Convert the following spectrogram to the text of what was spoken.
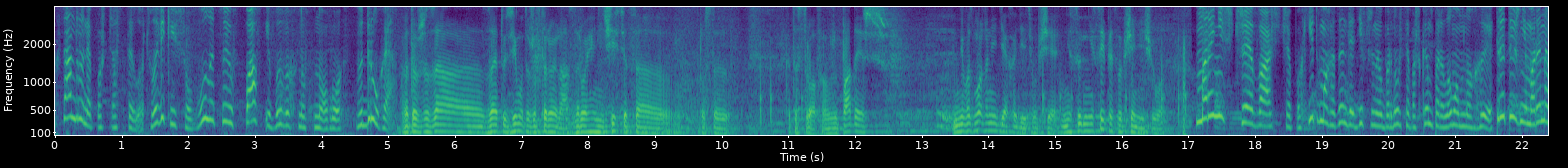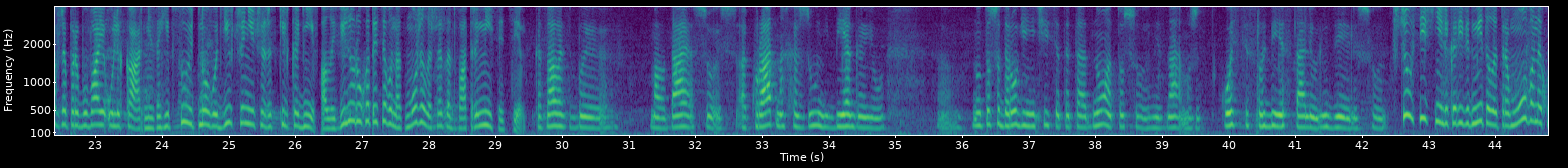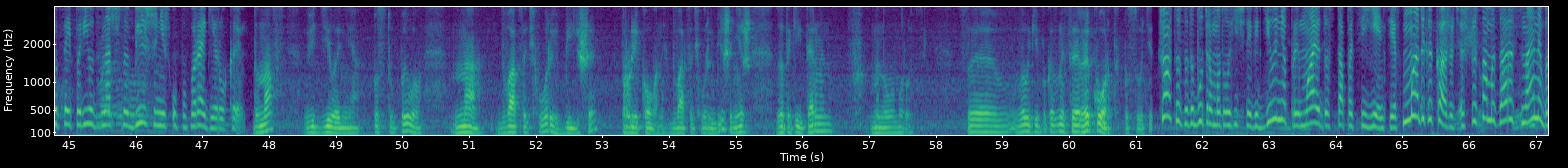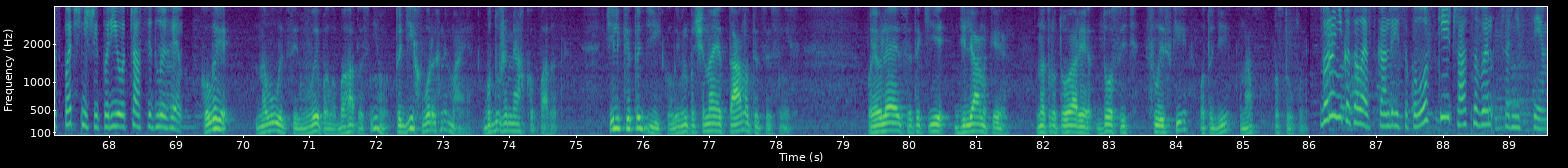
Олександру не пощастило. Чоловік йшов вулицею, впав і вивихнув ногу. Вдруге. Это уже за, за эту зиму, это уже второй раз. Дороги не чистятся, просто катастрофа. Уже падаешь, невозможно нигде ходить вообще. Не, сы- не сыпет вообще ничего. Марині ще важче. Похід в магазин для дівчини обернувся важким переломом ноги. Три тижні Марина вже перебуває у лікарні. Загіпсують ногу дівчині через кілька днів, але вільно рухатися вона зможе лише за 2-3 місяці. Казалось бы, молодая, что ж, аккуратно хожу, не бегаю. Э, Ну, то, что дороги не чистят, это одно, а то, что, не знаю, может, кости слабее стали у людей что. Ще у січні лікарі відмітили травмованих у цей період значно більше ніж у попередні роки. До нас відділення поступило на 20 хворих більше, пролікованих 20 хворих більше, ніж за такий термін в минулому році. Це великий показник, це рекорд, по суті. Часто за добу травматологічне відділення приймають до 100 пацієнтів. Медики кажуть, що саме зараз найнебезпечніший період час відлиги. Коли на вулиці випало багато снігу, тоді хворих немає, бо дуже м'яко падати. Тільки тоді, коли він починає танути цей сніг, появляються такі ділянки на тротуарі досить слизькі, от тоді в нас поступлення. Вероніка Залевська, Андрій Соколовський. Час новин Чернівці.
